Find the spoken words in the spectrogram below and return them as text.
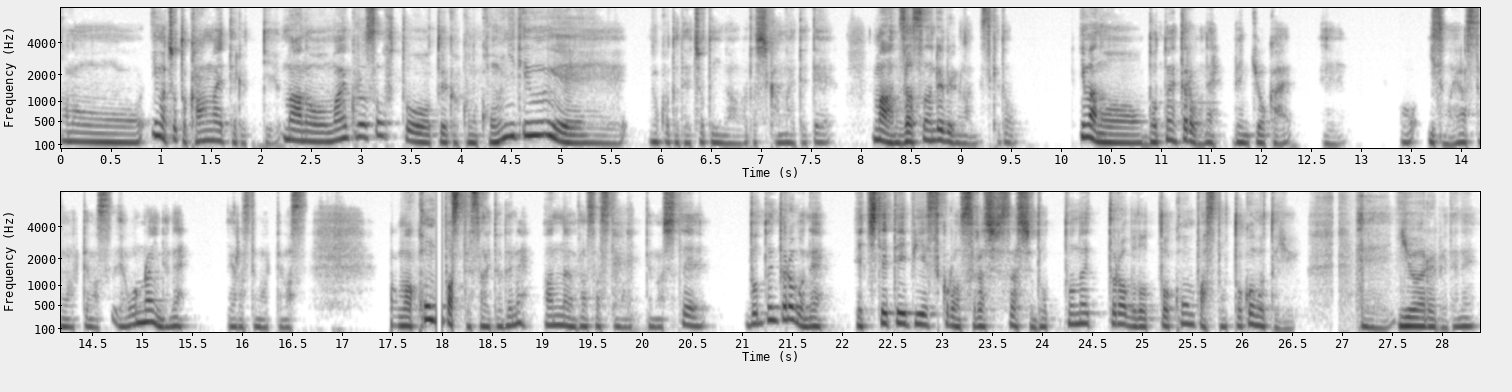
あのー、今ちょっと考えてるっていう、まあ、あの、マイクロソフトというかこのコミュニティ運営のことでちょっと今私考えてて、まあ雑なレベルなんですけど、今のドットネットラボね、勉強会、をいつもやらせてもらってます。オンラインでね、やらせてもらってます。まあ、コンパスってサイトでね、案内を出させてもらってまして、ドットネットラボね、https コロンスラッシュスラッシュドットネットラボドットコンパスドットコムという、えー、URL でね、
